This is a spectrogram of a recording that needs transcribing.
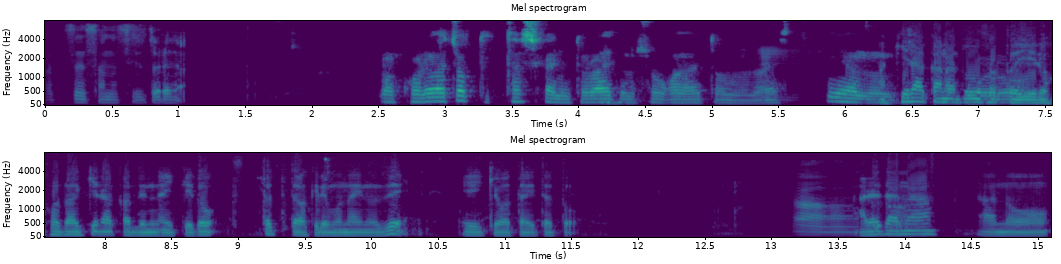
マッツンさんの説どれだまあこれはちょっと確かに捉えてもしょうがないと思うな。エス明らかな動作と言えるほど明らかでないけど、突っ立ってたわけでもないので、影響を与えたと。ああ。あれだ。な、あの、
